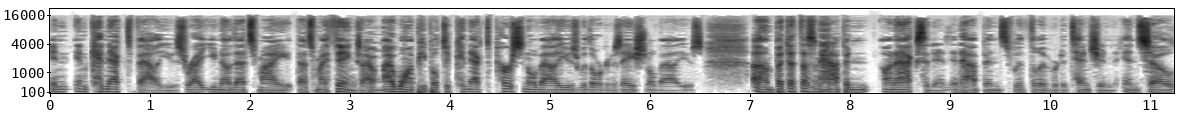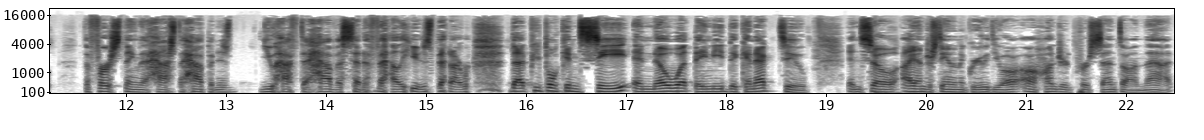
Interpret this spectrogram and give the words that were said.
and, and connect values, right? You know, that's my, that's my things. I, I want people to connect personal values with organizational values. Um, but that doesn't happen on accident. It happens happens with deliberate attention. And so the first thing that has to happen is you have to have a set of values that are that people can see and know what they need to connect to. And so i understand and agree with you a hundred percent on that.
